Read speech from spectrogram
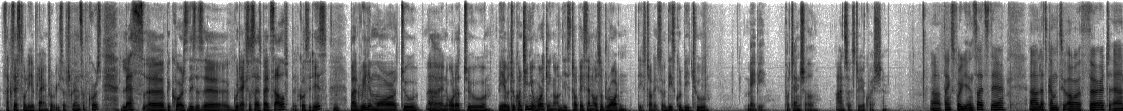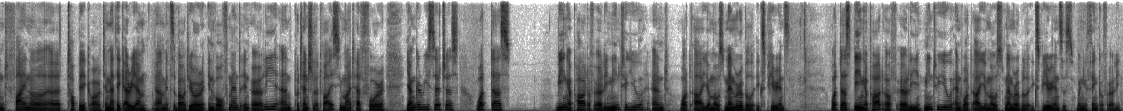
successfully applying for research grants, of course, less uh, because this is a good exercise by itself, because it is, mm. but really more to uh, in order to be able to continue working on these topics and also broaden these topics. So these could be two, maybe potential answers to your question. Uh, thanks for your insights there. Uh, let's come to our third and final uh, topic or thematic area. Um, it's about your involvement in EARLI and potential advice you might have for younger researchers. What does being a part of EARLI mean to you, and what are your most memorable experience? What does being a part of EARLI mean to you, and what are your most memorable experiences when you think of EARLI?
